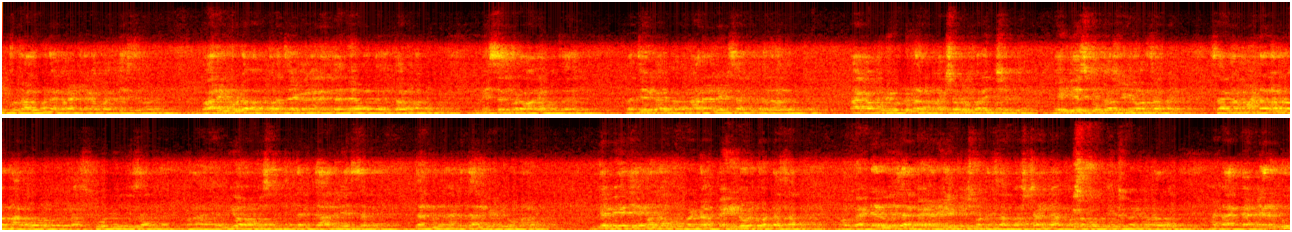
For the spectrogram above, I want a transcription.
ఇప్పుడు నల్గొండ కలెక్టర్గా పనిచేస్తున్నాడు వారికి కూడా ప్రత్యేకంగా నేను ధన్యవాదాలు చెప్తా ఉన్నాను. ఈ మెసేజ్ కూడా వారికి పోతుంది. ప్రత్యేకంగా నారాయణ రెడ్డి సార్కి ధన్యవాదాలు నాకు అప్పుడు ఏడున్నర లక్షల రూపాయలు ఇచ్చాడు ఏం చేసుకుంటారు శ్రీనివాస్ అన్నాడు సార్ నా మండలంలో నాకు నా స్కూల్ ఉంది సార్. మన ఎంఈఓ ఆఫీస్ ఉంది. దానికి దారి లేదు సార్ దాని మీద అంటే దాన్ని పెట్టుకోమన్నాను ఇంకా వేరే ఏమన్నా? ఒకటి మెయిన్ రోడ్ పడ్డా సార్. ఒక గడ్డెరు ఉంది. ఆ గడ్డెరు చేయించుకుంటాను సార్. బస్ స్టాండ్ కొత్త కొత్త ఇల్లు కట్టుకుంటారు. అంటే ఆ గడ్డెరుకు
